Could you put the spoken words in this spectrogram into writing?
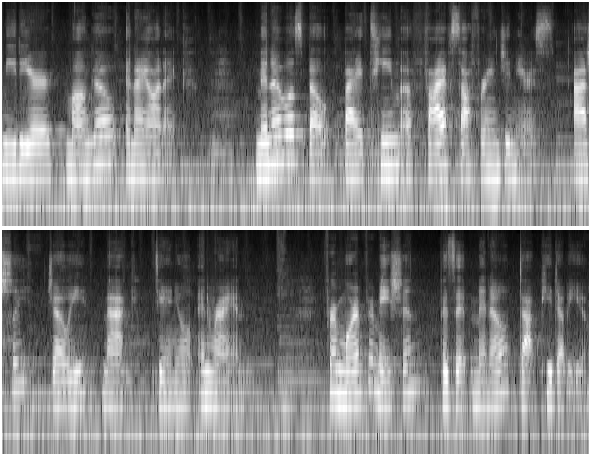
Meteor, Mongo, and Ionic. Minnow was built by a team of five software engineers, Ashley, Joey, Mac, Daniel, and Ryan. For more information, visit minnow.pw.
